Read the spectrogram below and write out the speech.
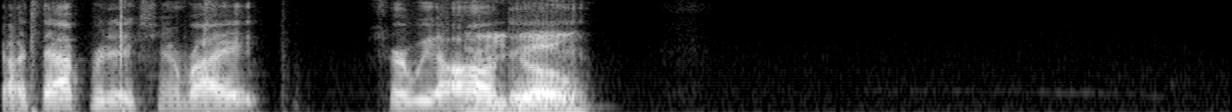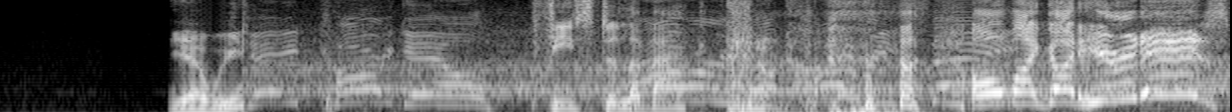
Got that prediction right. Sure, we all you did. go. Yeah, we. Jade Cargill. Feast de la back? I don't know. Oh my god, here it is!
